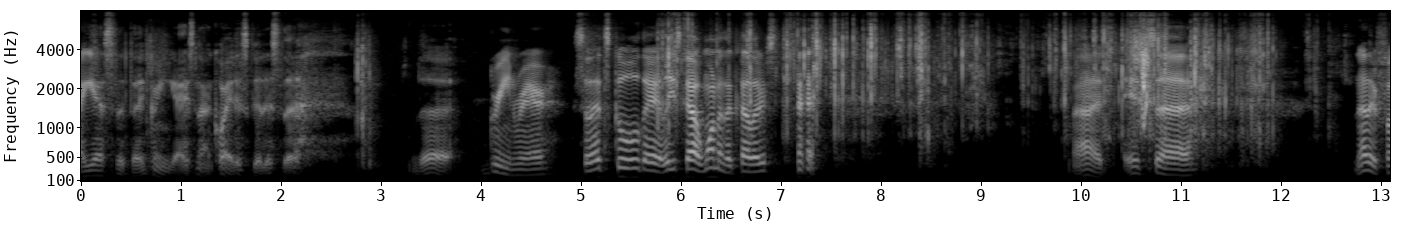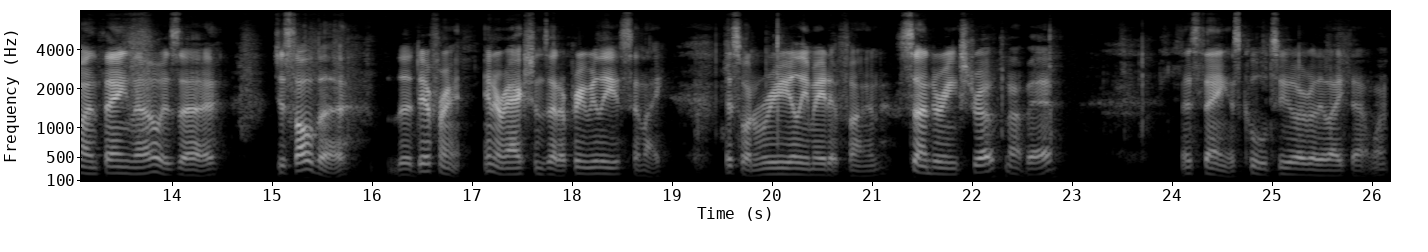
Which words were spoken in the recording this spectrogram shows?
I guess that the green guy's not quite as good as the the green rare. So that's cool. They at least got one of the colors. uh, it's uh, another fun thing though is uh, just all the the different interactions that are pre-release and like this one really made it fun. Sundering Stroke, not bad. This thing is cool too. I really like that one.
